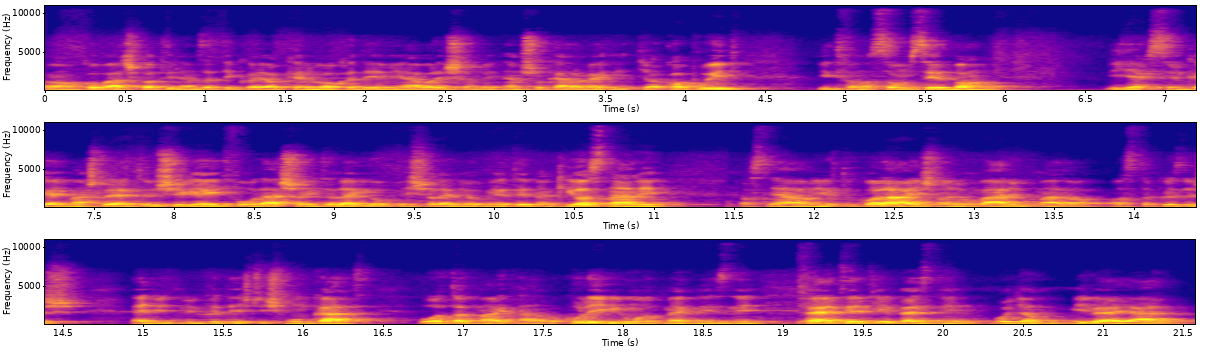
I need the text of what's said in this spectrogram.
a Kovács Kati Nemzeti Kajakkenő Akadémiával is, ami nem sokára megnyitja a kapuit, itt van a szomszédban. Igyekszünk egymás lehetőségeit, forrásait a legjobb és a legjobb mértékben kihasználni azt nyáron írtuk alá, és nagyon várjuk már a, azt a közös együttműködést és munkát. Voltak már itt nálunk a kollégiumot megnézni, feltérképezni, hogyan, mivel jár,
